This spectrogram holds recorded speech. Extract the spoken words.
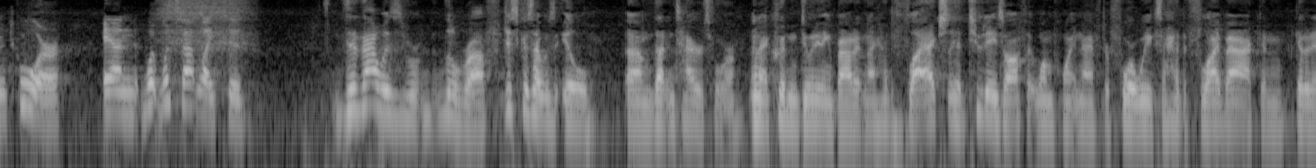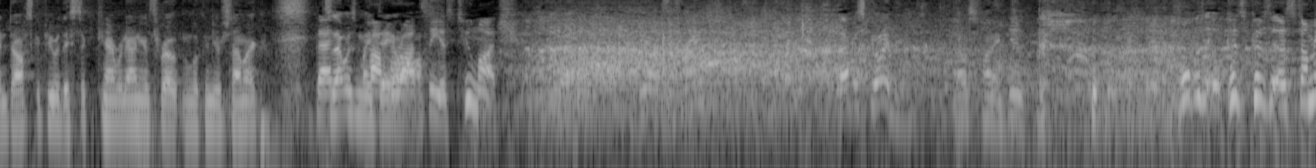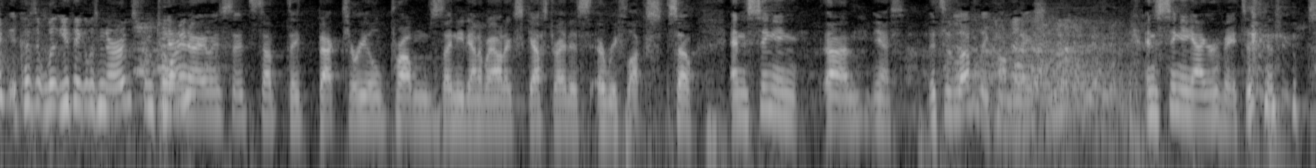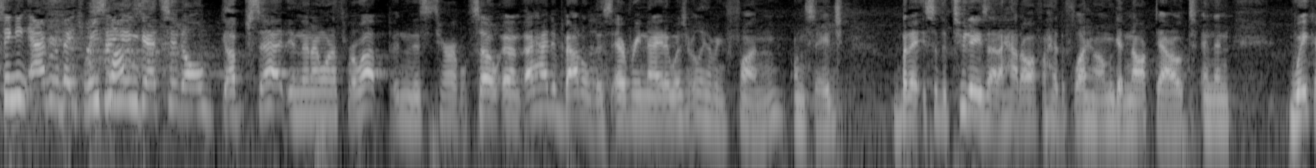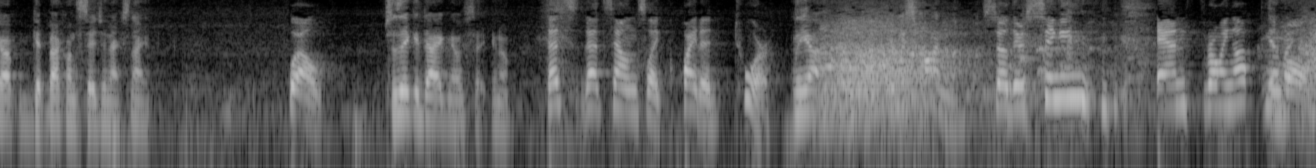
on tour, and what, what's that like to? That was a little rough, just because I was ill um, that entire tour, and I couldn't do anything about it, and I had to fly. I actually had two days off at one point, and after four weeks, I had to fly back and get an endoscopy where they stick a camera down your throat and look in your stomach. That so that was my paparazzi day off. is too much. That was good. That was funny. It? Because because uh, stomach? Because you think it was nerves from No, touring? no, no. It was, it's up the bacterial problems. I need antibiotics, gastritis, a reflux. So, and the singing, um, yes, it's a lovely combination. And singing aggravates it. Singing aggravates reflux. Singing gets it all upset, and then I want to throw up, and it's terrible. So um, I had to battle this every night. I wasn't really having fun on stage. But I, so the two days that I had off, I had to fly home and get knocked out, and then wake up, get back on stage the next night, well, so they could diagnose it. You know. that's that sounds like quite a tour. Yeah, it was fun. So there's singing and throwing up Yeah, involved.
